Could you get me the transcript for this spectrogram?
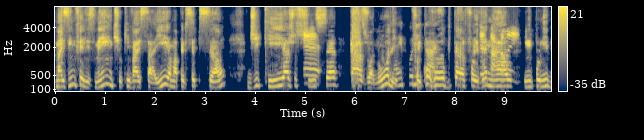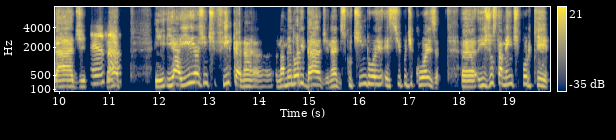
Mas, infelizmente, o que vai sair é uma percepção de que a justiça, é, caso anule, é foi corrupta, foi venal, impunidade. Né? Exato. Né? E, e, aí a gente fica na, na menoridade, né, discutindo esse tipo de coisa. Uh, e justamente porque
